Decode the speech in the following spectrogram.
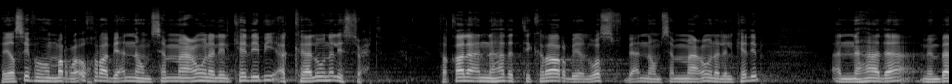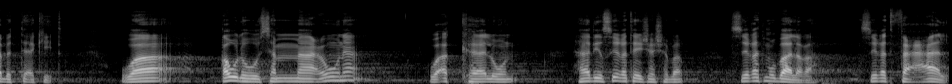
فيصفهم مرة أخرى بأنهم سماعون للكذب أكالون للسحت. فقال أن هذا التكرار بالوصف بأنهم سماعون للكذب أن هذا من باب التأكيد. وقوله سماعون وأكالون هذه صيغة إيش يا شباب؟ صيغة مبالغة. صيغة فعال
